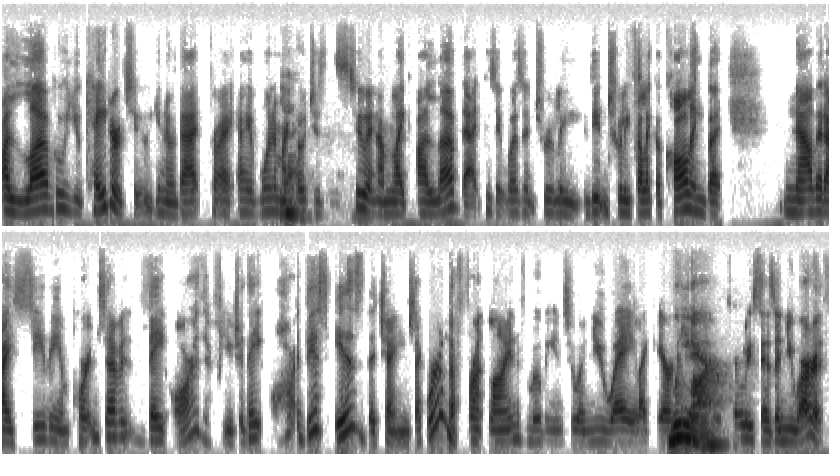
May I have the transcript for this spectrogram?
i love who you cater to you know that i have one of my Yeah. coaches too and i'm like i love that because it wasn't truly didn't truly feel like a calling but now that i see the importance of it they are the future. They are this is the change. Like we're in the front line of moving into a new way like Eckhart We are. Tolle says a new earth.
